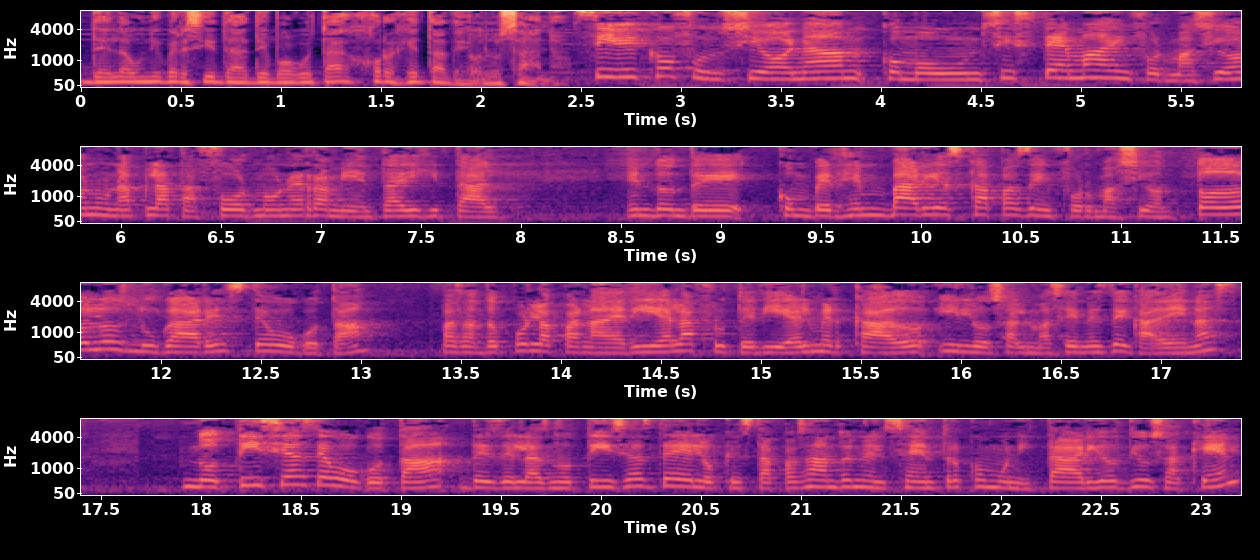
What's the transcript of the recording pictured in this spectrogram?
de la Universidad de Bogotá Jorge Tadeo Lozano. Cívico funciona como un sistema de información, una plataforma, una herramienta digital en donde convergen varias capas de información. Todos los lugares de Bogotá, pasando por la panadería, la frutería, el mercado y los almacenes de cadenas. Noticias de Bogotá, desde las noticias de lo que está pasando en el centro comunitario de Usaquén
